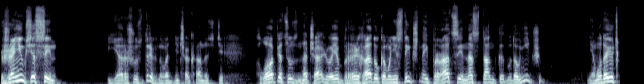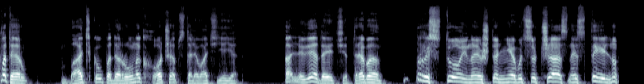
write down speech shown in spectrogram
жаніўся сын. Ярашу здрыгнуў ад нечаканасці хлопец узначальвае брыгаду камуністычнай працы на станка будаўнічым яму даюць кватэру. Бацька ў падарунак хоча абсталяваць яе але ведаеце трэба прыстойнае что-небудзь сучаснае стыль ну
